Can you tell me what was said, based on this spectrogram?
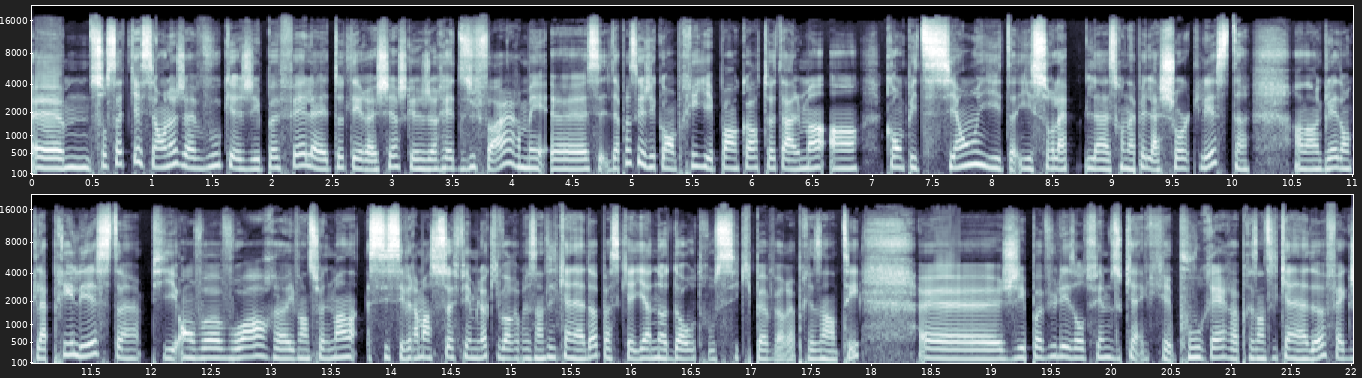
Euh, sur cette question-là, j'avoue que j'ai pas fait toutes les recherches que j'aurais dû faire, mais euh, d'après ce que j'ai compris, il n'est pas encore totalement en compétition. Il est, sur ce qu'on appelle la shortlist en anglais, donc la pré-liste. Puis on va voir euh, éventuellement si c'est vraiment ce film-là qui va représenter le Canada, parce qu'il y en a d'autres aussi qui peuvent représenter. Euh, j'ai pas vu les autres films du, qui pourraient représenter le Canada, fait que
